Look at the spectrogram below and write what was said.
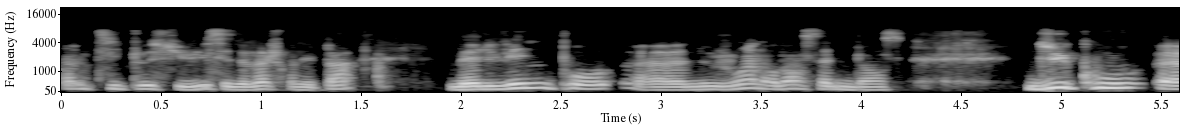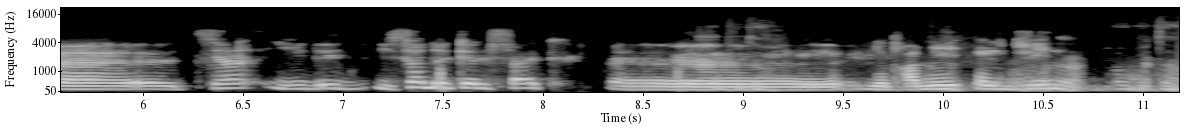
un petit peu suivi. C'est dommage qu'on n'ait pas Melvin pour euh, nous joindre dans cette danse. Du coup, euh, tiens, il, est- il sort de quelle fac euh, Notre ami Elgin? Oh putain.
